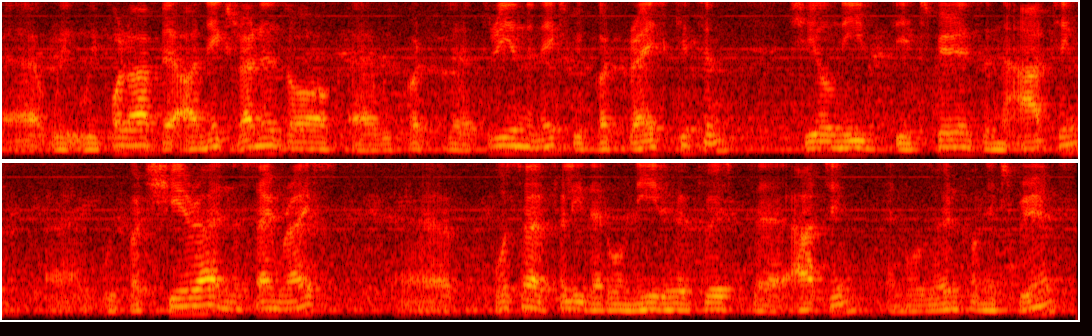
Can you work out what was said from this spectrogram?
Uh, we, we follow up. Our next runners are uh, we've got uh, three in the next. We've got Grace Kitten. She'll need the experience and the outing. Uh, we've got Shira in the same race. Uh, also a filly that will need her first uh, outing and will learn from the experience.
